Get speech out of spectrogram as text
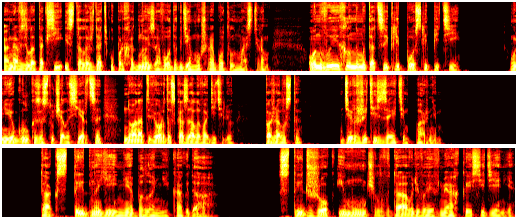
Она взяла такси и стала ждать у проходной завода, где муж работал мастером. Он выехал на мотоцикле после пяти. У нее гулко застучало сердце, но она твердо сказала водителю, «Пожалуйста, держитесь за этим парнем». Так стыдно ей не было никогда. Стыд жег и мучил, вдавливая в мягкое сиденье.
